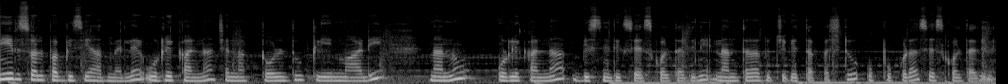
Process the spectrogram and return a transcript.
ನೀರು ಸ್ವಲ್ಪ ಬಿಸಿ ಆದಮೇಲೆ ಹುರುಳಿಕಾಳನ್ನ ಚೆನ್ನಾಗಿ ತೊಳೆದು ಕ್ಲೀನ್ ಮಾಡಿ ನಾನು ಹುರುಳಿಕಾಳನ್ನ ಬಿಸಿನೀರಿಗೆ ಸೇರಿಸ್ಕೊಳ್ತಾ ಇದ್ದೀನಿ. ನಂತರ ರುಚಿಗೆ ತಕ್ಕಷ್ಟು ಉಪ್ಪು ಕೂಡ ಸೇರಿಸ್ಕೊಳ್ತಾ ಇದ್ದೀನಿ.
